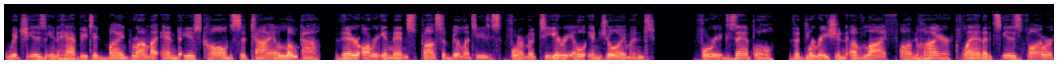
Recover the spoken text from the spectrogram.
which is inhabited by Brahma and is called Satyaloka, there are immense possibilities for material enjoyment. For example, the duration of life on higher planets is far,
